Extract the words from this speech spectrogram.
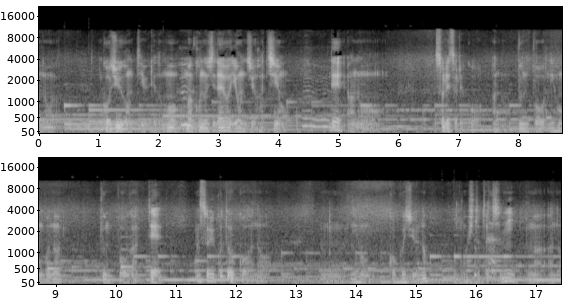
の50音っていうけども、うん。まあ、この時代は48音。であのそれぞれこうあの文法日本語の文法があってまあ、そういうことをこうあの、うん、日本国中の人たちに、まあ、あの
